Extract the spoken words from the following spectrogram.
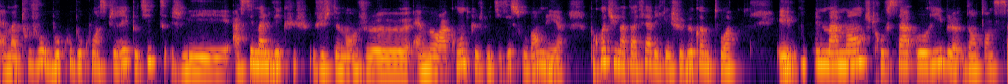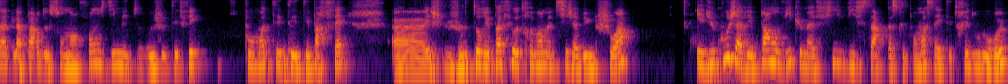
elle m'a toujours beaucoup, beaucoup inspirée. Petite, je l'ai assez mal vécue, justement. Je, elle me raconte que je lui disais souvent, mais euh, pourquoi tu m'as pas fait avec les cheveux comme toi? Et pour une maman, je trouve ça horrible d'entendre ça de la part de son enfant. On se dit, mais je t'ai fait, pour moi, tu es, parfait. Euh, et je, je ne t'aurais pas fait autrement, même si j'avais eu le choix. Et du coup, j'avais pas envie que ma fille vive ça parce que pour moi, ça a été très douloureux.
